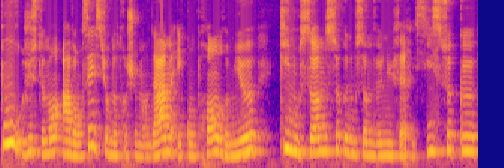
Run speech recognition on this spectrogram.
pour justement avancer sur notre chemin d'âme et comprendre mieux qui nous sommes, ce que nous sommes venus faire ici, ce que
